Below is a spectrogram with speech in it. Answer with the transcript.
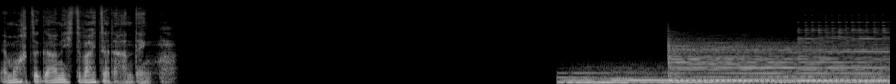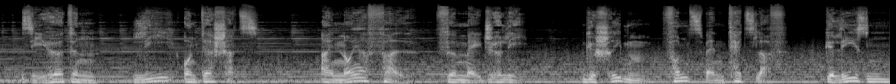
Er mochte gar nicht weiter daran denken. Sie hörten Lee und der Schatz. Ein neuer Fall für Major Lee. Geschrieben von Sven Tetzlaff. Gelesen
